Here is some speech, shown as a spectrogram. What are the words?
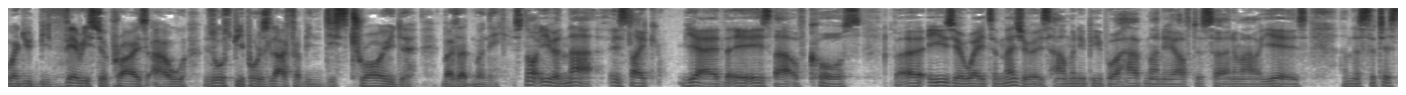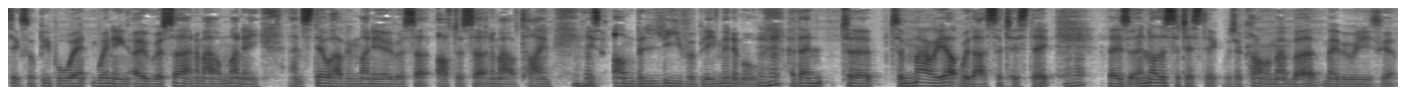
Well, you'd be very surprised how those people's life have been destroyed by that money. It's not even that. It's like, yeah, it is that, of course. But an easier way to measure it is how many people have money after a certain amount of years. And the statistics of people win- winning over a certain amount of money and still having money over a cer- after a certain amount of time mm-hmm. is unbelievably minimal. Mm-hmm. And then to, to marry up with that statistic, mm-hmm. there's another statistic which I can't remember. Maybe we need to get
